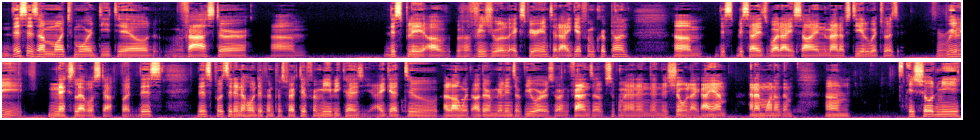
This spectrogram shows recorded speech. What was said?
this is a much more detailed, vaster um, display of, of a visual experience that I get from Krypton. Um, this besides what I saw in Man of Steel, which was really next level stuff. But this this puts it in a whole different perspective for me because I get to, along with other millions of viewers who are fans of Superman and, and this show, like I am, and I'm one of them. Um, it showed me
